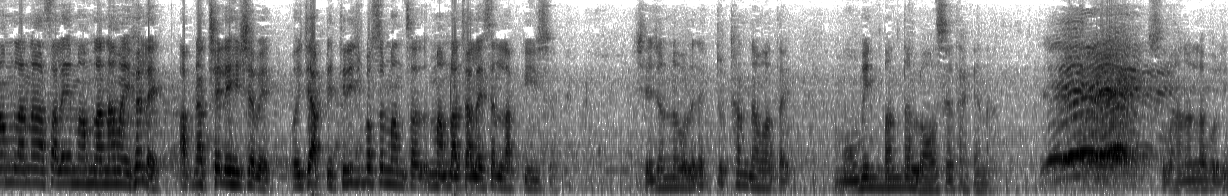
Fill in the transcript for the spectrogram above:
মামলা না চালায়, মামলা নামাই ফেলে, আপনার ছেলে হিসেবে, ওই যে আপনি ত্রিশ বছর মামলা চালাইছেন, লাভ কি হয়েছে সেই জন্য বলে একটু ঠান্ডা মাথায় মমিন বান্দা লসে থাকে না। সুবহানাল্লাহ বলি।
